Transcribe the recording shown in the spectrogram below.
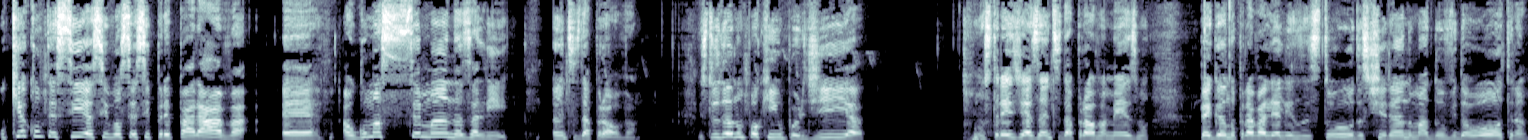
O que acontecia se você se preparava é, algumas semanas ali antes da prova? Estudando um pouquinho por dia, uns três dias antes da prova mesmo, pegando para valer ali nos estudos, tirando uma dúvida ou outra.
